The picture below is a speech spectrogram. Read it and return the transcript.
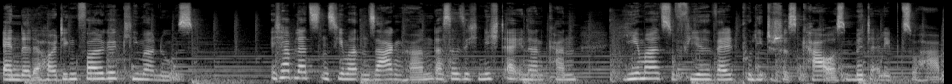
Ende der heutigen Folge Klima News. Ich habe letztens jemanden sagen hören, dass er sich nicht erinnern kann, jemals so viel weltpolitisches Chaos miterlebt zu haben.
